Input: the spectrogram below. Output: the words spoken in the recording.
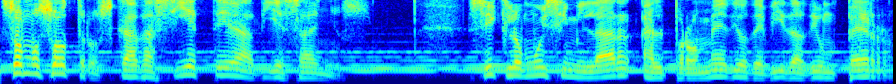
Somos otros cada 7 a 10 años. Ciclo muy similar al promedio de vida de un perro.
